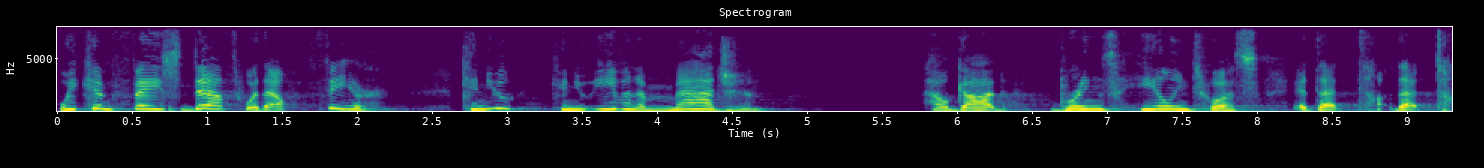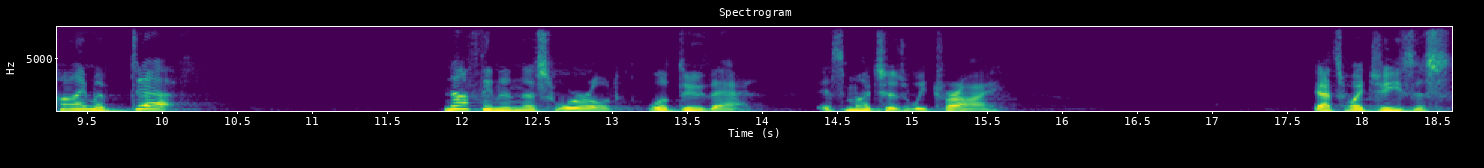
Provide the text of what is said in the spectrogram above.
We can face death without fear. Can you, can you even imagine how God brings healing to us at that, t- that time of death? Nothing in this world will do that as much as we try. That's why Jesus,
